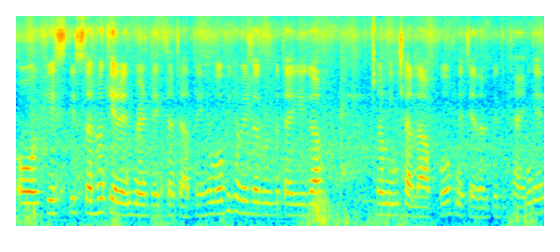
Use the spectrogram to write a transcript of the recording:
और किस किस तरह की अरेंजमेंट देखना चाहते हैं, वो भी हमें ज़रूर बताइएगा। हम इन आपको अपने चैनल पे दिखाएँगे।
